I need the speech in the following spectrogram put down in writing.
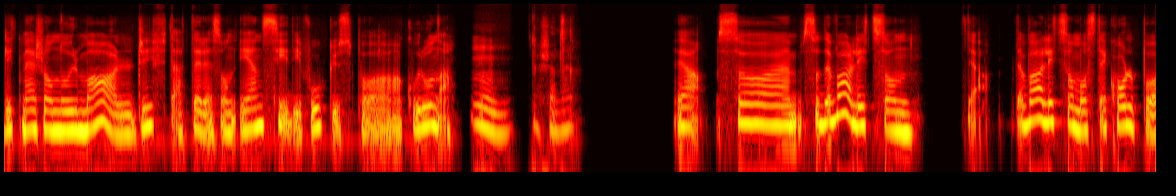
litt mer sånn normal drift etter et sånn ensidig fokus på korona. Mm, jeg skjønner. Ja, så, så, det var litt sånn Ja, det var litt som å stikke hold på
